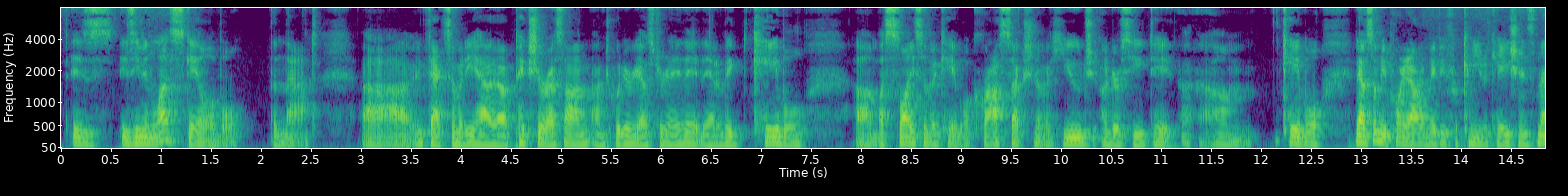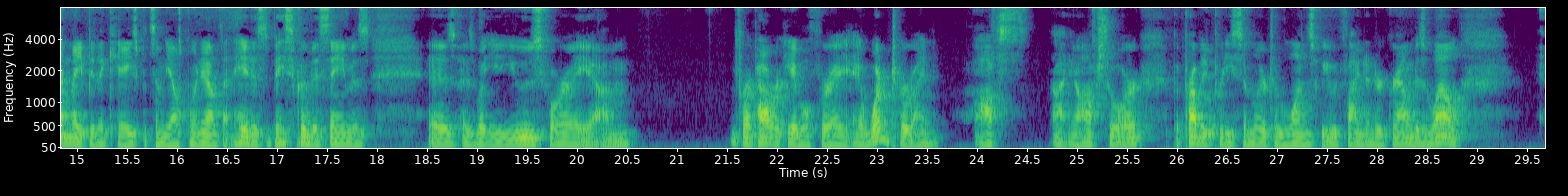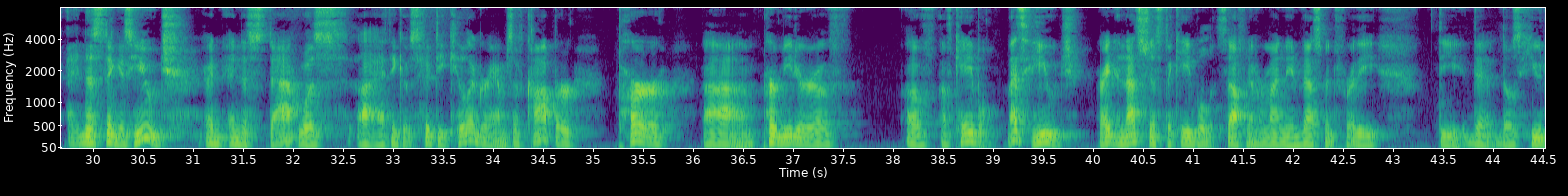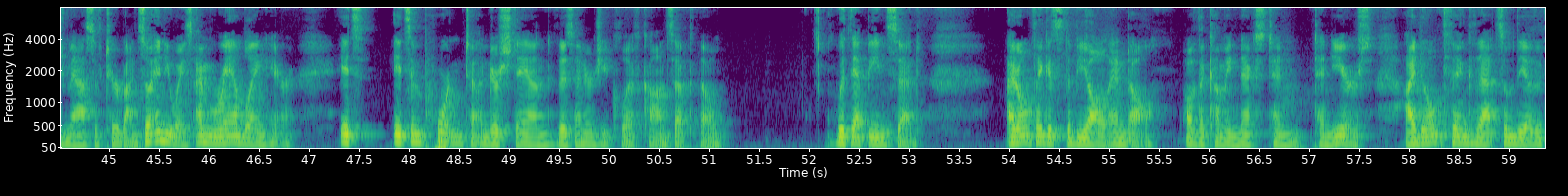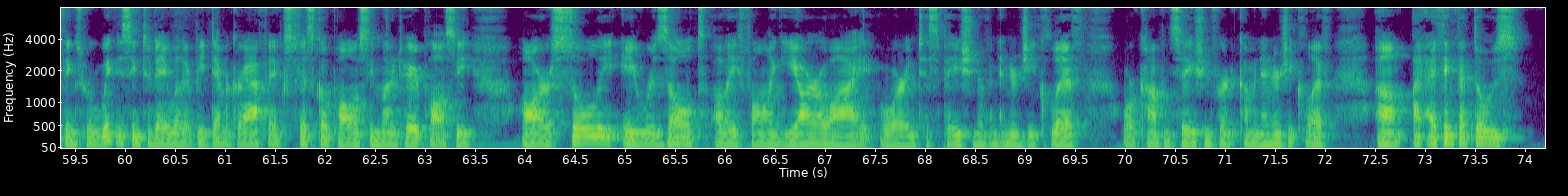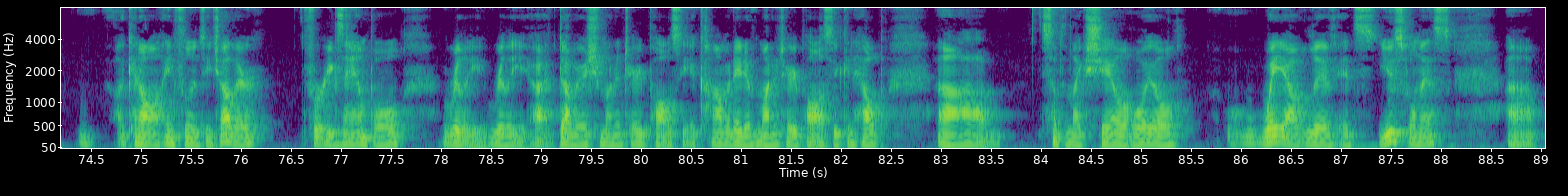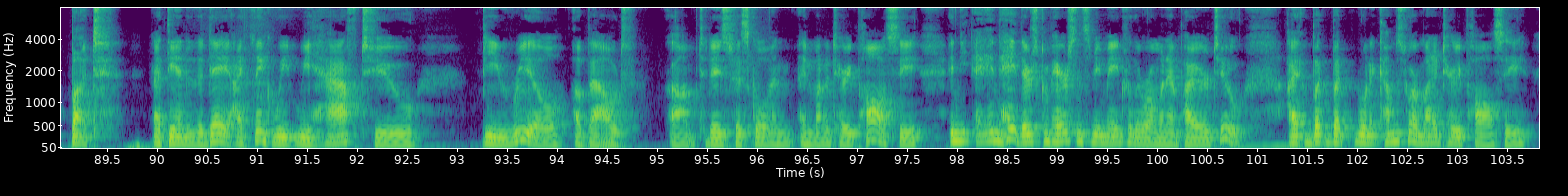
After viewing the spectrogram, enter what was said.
is is even less scalable than that uh, in fact somebody had a picture us on on twitter yesterday they, they had a big cable um, a slice of a cable cross section of a huge undersea ta- um, cable. Now, somebody pointed out maybe for communications, and that might be the case, but somebody else pointed out that hey, this is basically the same as as, as what you use for a um, for a power cable for a, a wind turbine off uh, you know, offshore, but probably pretty similar to ones we would find underground as well. And this thing is huge, and and the stat was uh, I think it was 50 kilograms of copper per uh, per meter of of of cable. That's huge right? And that's just the cable itself. Never mind the investment for the, the, the, those huge massive turbines. So anyways, I'm rambling here. It's, it's important to understand this energy cliff concept though. With that being said, I don't think it's the be all end all of the coming next 10, 10 years. I don't think that some of the other things we're witnessing today, whether it be demographics, fiscal policy, monetary policy, are solely a result of a falling EROI or anticipation of an energy cliff or compensation for a coming energy cliff. Um, I, I, think that those can all influence each other. For example, really, really uh, dovish monetary policy, accommodative monetary policy can help uh, something like shale oil way outlive its usefulness. Uh, but at the end of the day, I think we, we have to be real about um, today's fiscal and, and monetary policy. And, and hey, there's comparisons to be made for the Roman Empire too. I, but, but when it comes to our monetary policy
